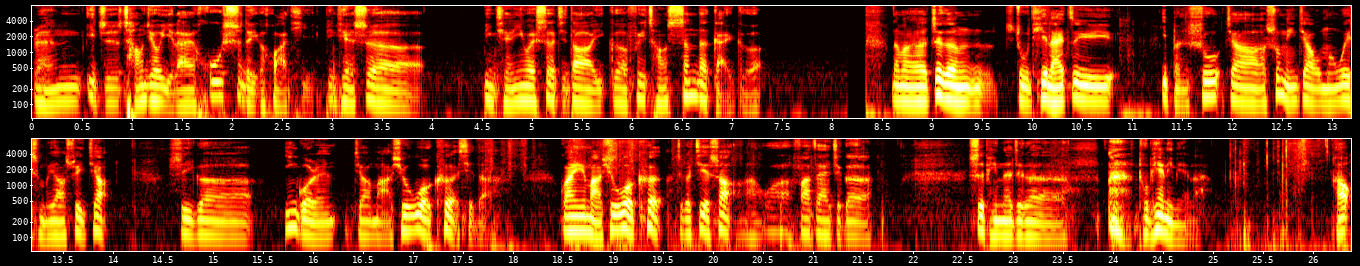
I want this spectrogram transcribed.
人一直长久以来忽视的一个话题，并且是，并且因为涉及到一个非常深的改革。那么这个主题来自于一本书，叫书名叫《我们为什么要睡觉》，是一个英国人叫马修沃克写的。关于马修沃克这个介绍啊，我发在这个视频的这个图片里面了。好，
